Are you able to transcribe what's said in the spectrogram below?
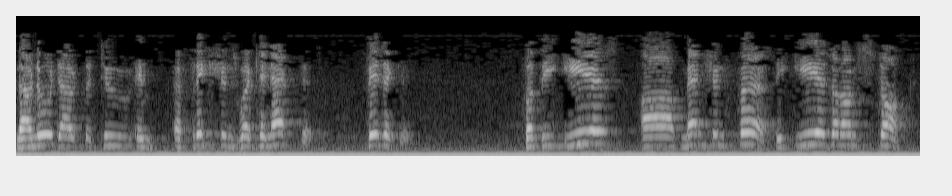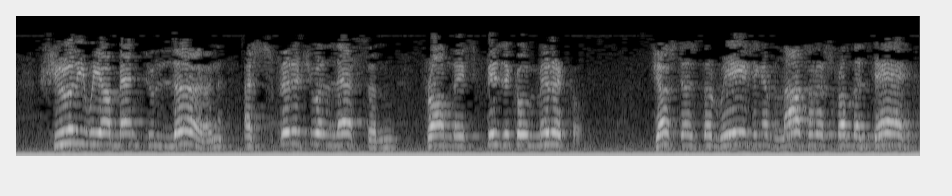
Now, no doubt the two afflictions were connected physically. But the ears are mentioned first. The ears are unstopped. Surely we are meant to learn a spiritual lesson from this physical miracle. Just as the raising of Lazarus from the dead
